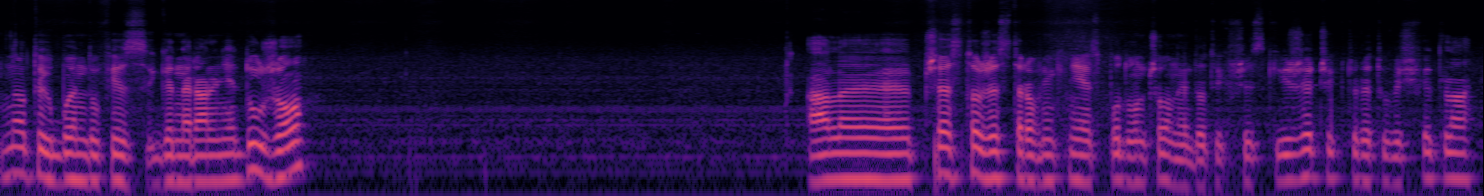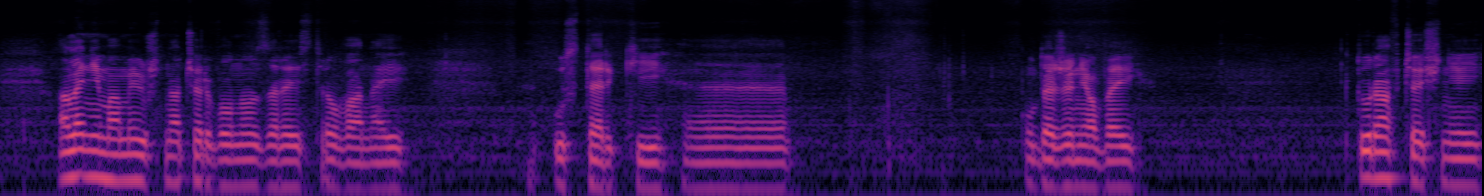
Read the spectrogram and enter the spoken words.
No, tych błędów jest generalnie dużo. Ale przez to, że sterownik nie jest podłączony do tych wszystkich rzeczy, które tu wyświetla, ale nie mamy już na czerwono zarejestrowanej usterki e, uderzeniowej, która wcześniej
